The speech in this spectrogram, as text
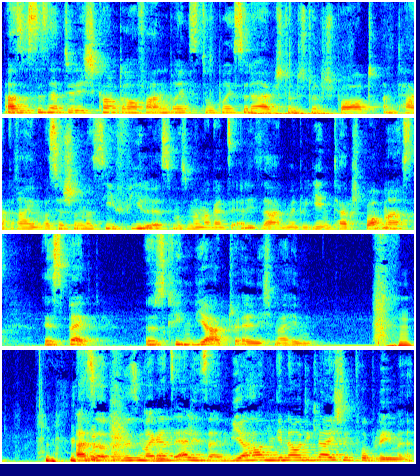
also es ist natürlich, kommt drauf an, bringst du, bringst du eine halbe Stunde, Stunde Sport am Tag rein, was ja schon massiv viel ist, muss man mal ganz ehrlich sagen. Wenn du jeden Tag Sport machst, Respekt. Das kriegen wir aktuell nicht mal hin. Also wir müssen mal ganz ehrlich sein, wir haben genau die gleichen Probleme.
